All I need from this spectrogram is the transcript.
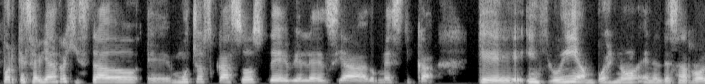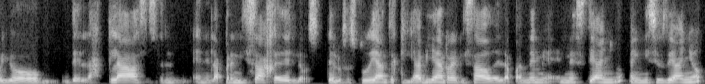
porque se habían registrado eh, muchos casos de violencia doméstica que influían pues, ¿no? en el desarrollo de las clases, en, el aprendizaje de los, de los estudiantes que ya habían regresado de la pandemia en este año, a inicios de año,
